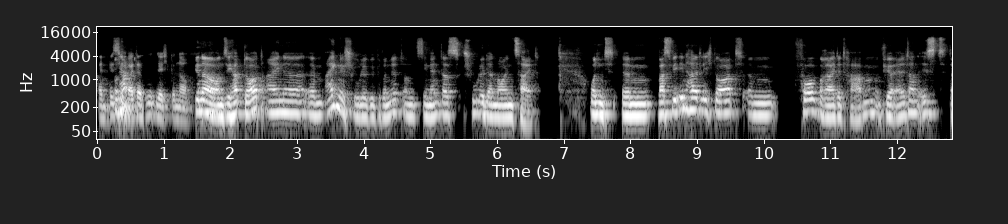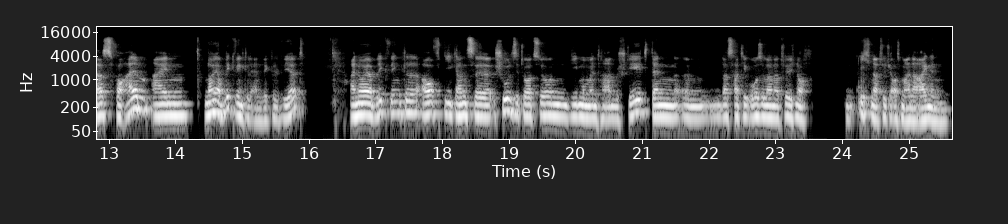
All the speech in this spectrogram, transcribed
Ein bisschen hat, weiter südlich, genau. Genau, und sie hat dort eine ähm, eigene Schule gegründet und sie nennt das Schule der neuen Zeit. Und ähm, was wir inhaltlich dort ähm, vorbereitet haben für Eltern, ist, dass vor allem ein neuer Blickwinkel entwickelt wird. Ein neuer Blickwinkel auf die ganze Schulsituation, die momentan besteht. Denn ähm, das hat die Ursula natürlich noch, ich natürlich aus meiner eigenen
